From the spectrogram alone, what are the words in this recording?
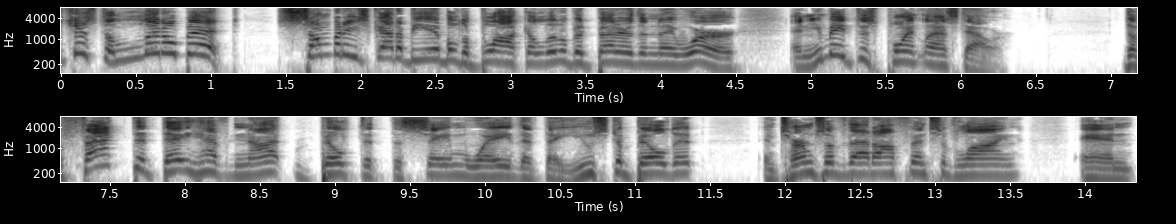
just a little bit. Somebody's got to be able to block a little bit better than they were. And you made this point last hour. The fact that they have not built it the same way that they used to build it in terms of that offensive line and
